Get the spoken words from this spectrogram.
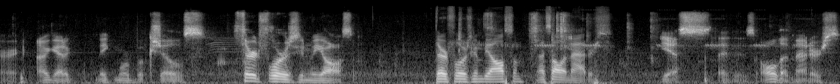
All right, I gotta make more bookshelves. Third floor is gonna be awesome. Third floor is going to be awesome. That's all that matters. Yes, that is all that matters.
